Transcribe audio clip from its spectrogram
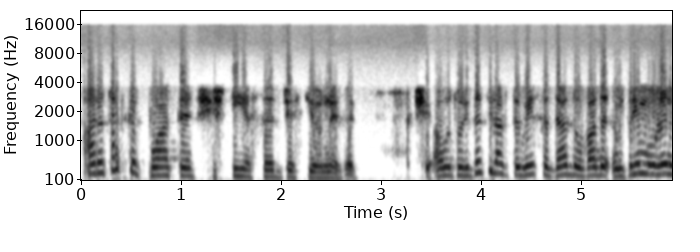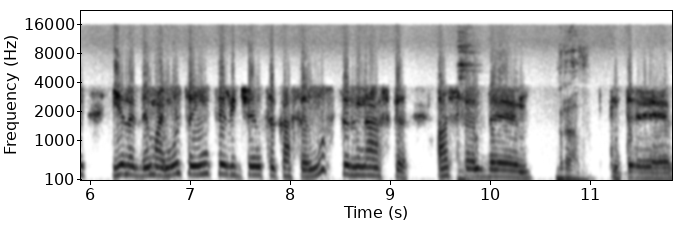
a arătat că poate și știe să gestioneze. Și autoritățile ar trebui să dea dovadă, în primul rând, ele de mai multă inteligență ca să nu stârnească astfel de, Bravo. de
